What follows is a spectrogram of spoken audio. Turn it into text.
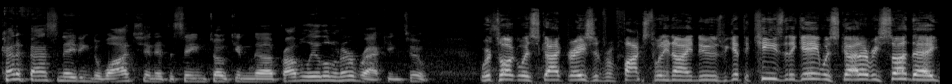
kind of fascinating to watch, and at the same token, uh, probably a little nerve wracking too. We're talking with Scott Grayson from Fox 29 News. We get the keys to the game with Scott every Sunday.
